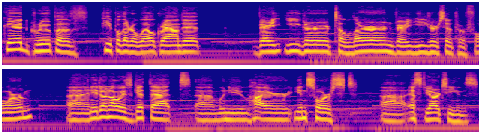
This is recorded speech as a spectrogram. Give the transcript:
good group of people that are well grounded, very eager to learn, very eager to perform. Uh, and you don't always get that uh, when you hire in-sourced uh, SDR teams.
